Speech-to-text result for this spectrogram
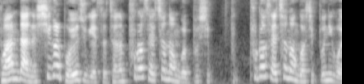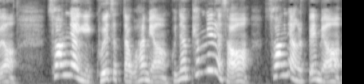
구한다는 식을 보여주기 위해서 저는 풀어서 헤쳐놓은 걸 풀어서 헤쳐놓은 것일 뿐이고요. 수확량이 구해졌다고 하면 그냥 평균에서 수확량을 빼면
